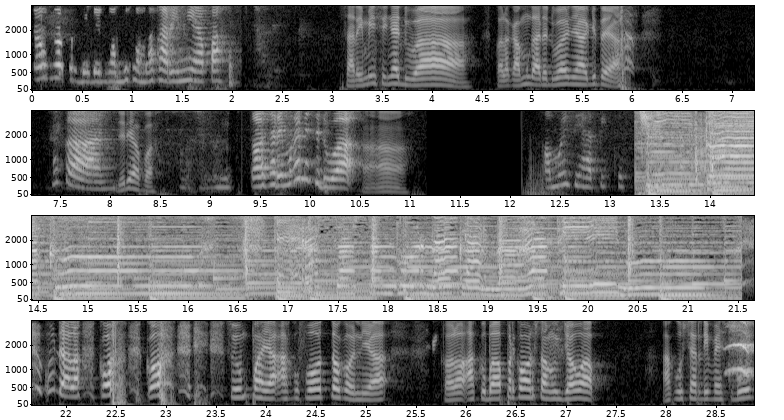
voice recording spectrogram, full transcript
Tahu nggak perbedaan kamu sama Sarimi apa? Sarimi isinya dua. Kalau kamu nggak ada duanya gitu ya. Bukan. Jadi apa? Kalau Sarima kan isi dua, ah. kamu isi hatiku. Cintaku terasa sempurna karena hatimu Udahlah, kok kok sumpah ya aku foto kon ya. Kalau aku baper kau harus tanggung jawab. Aku share di Facebook,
